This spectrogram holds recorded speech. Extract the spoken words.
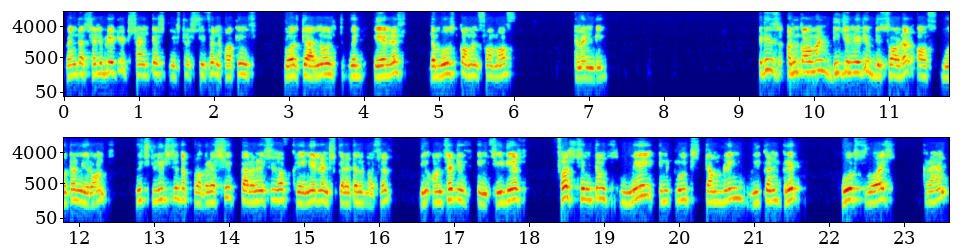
when the celebrated scientist Mr. Stephen Hawking was diagnosed with ALS, the most common form of MND. It is uncommon degenerative disorder of motor neurons, which leads to the progressive paralysis of cranial and skeletal muscles. The onset is insidious. First symptoms may include stumbling, weakened grip, hoarse voice, cramp,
